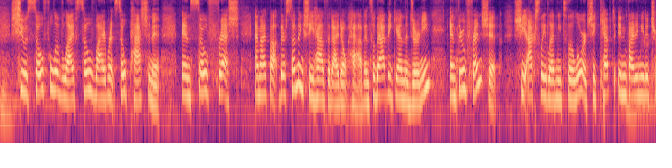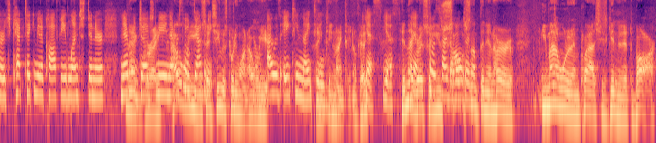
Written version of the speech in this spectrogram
Mm. She was so full of life, so vibrant, so passionate, and so fresh. And I thought, there's something she has that I don't have. And so that began the journey. And through friendship, she actually led me to the Lord. She kept inviting me to church, kept taking me to coffee, lunch, dinner, never judged great? me, never How spoke down you to me. She was 21. How old were you? I was 18, 19. 18, 19, okay. Yes, yes. Isn't that yes. great? So, so you saw something in her you might want to imply she's getting it at the bar,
